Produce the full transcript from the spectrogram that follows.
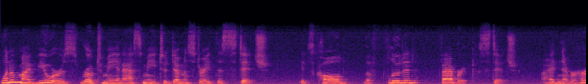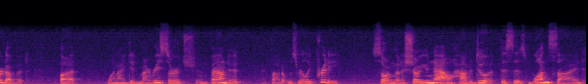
One of my viewers wrote to me and asked me to demonstrate this stitch. It's called the fluted fabric stitch. I had never heard of it, but when I did my research and found it, I thought it was really pretty. So I'm going to show you now how to do it. This is one side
